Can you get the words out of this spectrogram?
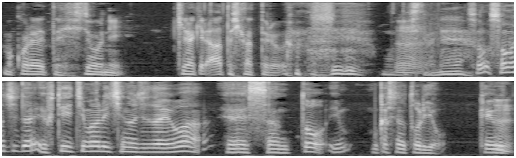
まあこれって非常にキラキラーっと光ってる もんでしたよね。そその時代、FT101 の時代は、AS さんと昔のトリオケンウッ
